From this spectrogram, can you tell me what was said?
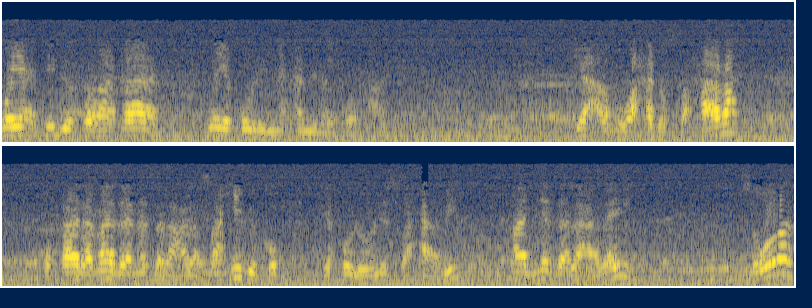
ويأتي بخرافات ويقول إنها من القرآن. جاءه أحد الصحابة وقال ماذا نزل على صاحبكم؟ يقوله للصحابي قال نزل عليه سورة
